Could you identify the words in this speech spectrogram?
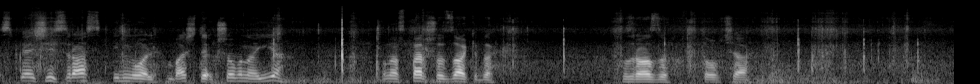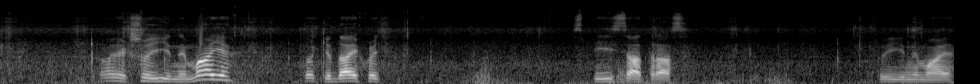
з 5-6 раз і 0. Бачите, якщо вона є, вона з першого закида зразу товча. А якщо її немає, то кидай хоч з 50 раз, то її немає.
